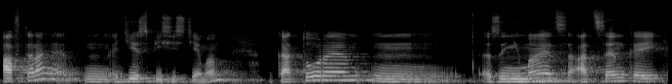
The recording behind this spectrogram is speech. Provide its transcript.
а вторая DSP-система, которая занимается оценкой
